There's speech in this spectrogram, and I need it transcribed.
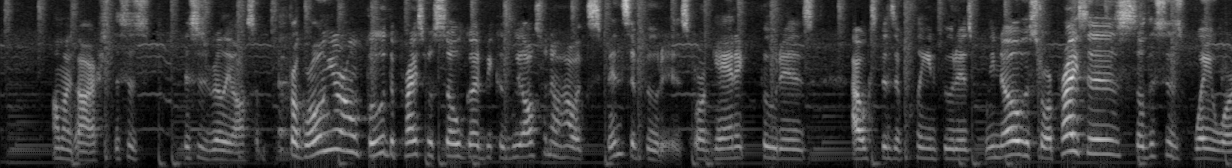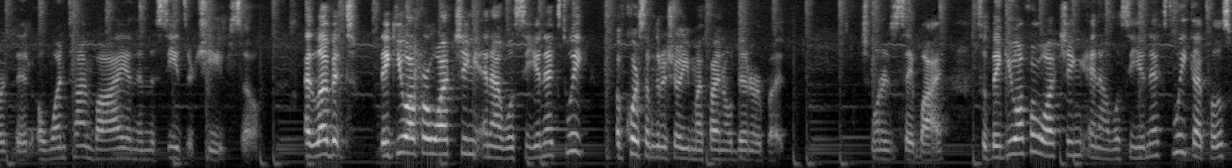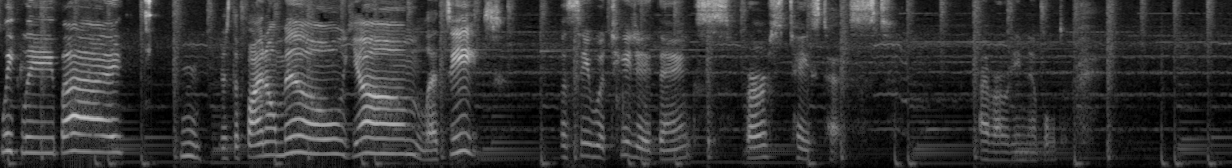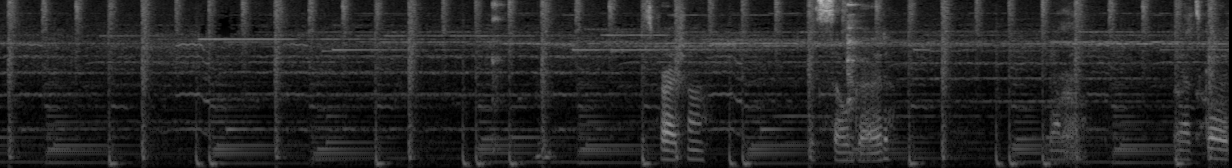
Oh my gosh, this is this is really awesome. For growing your own food, the price was so good because we also know how expensive food is. Organic food is, how expensive clean food is. We know the store prices, so this is way worth it. A one-time buy and then the seeds are cheap. So I love it. Thank you all for watching and I will see you next week. Of course, I'm going to show you my final dinner, but just wanted to say bye. So thank you all for watching, and I will see you next week. I post weekly. Bye. Mm, there's the final meal. Yum. Let's eat. Let's see what TJ thinks. First, taste test. I've already nibbled. It's fresh, huh? It's so good. Yummy. Yeah, it's good.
